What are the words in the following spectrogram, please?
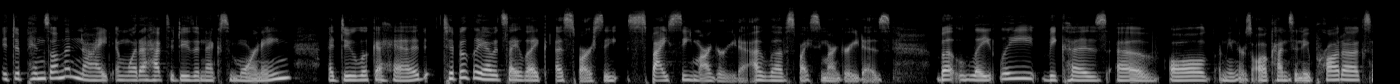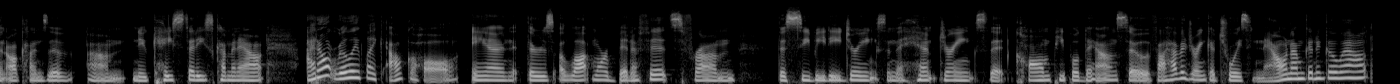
It depends on the night and what I have to do the next morning. I do look ahead. Typically, I would say like a spicy, spicy margarita. I love spicy margaritas. But lately, because of all, I mean, there's all kinds of new products and all kinds of um, new case studies coming out. I don't really like alcohol. And there's a lot more benefits from the CBD drinks and the hemp drinks that calm people down. So if I have a drink of choice now and I'm going to go out,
